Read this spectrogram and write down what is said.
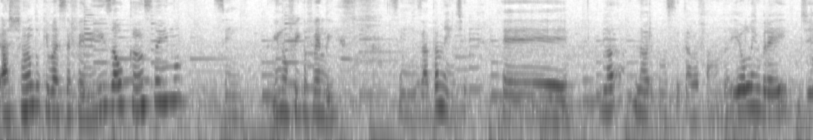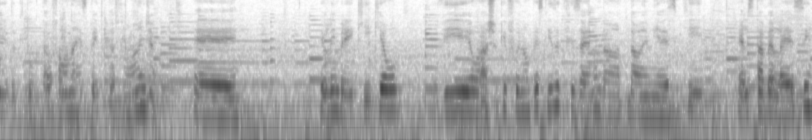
achando que vai ser feliz, alcança e não, Sim. E não fica feliz. Sim, exatamente. É, na, na, hora que você estava falando aí, eu lembrei de, do que tu estava falando a respeito da Finlândia. É, eu aqui que, que eu vi, eu acho que foi numa pesquisa que fizeram da, da OMS, que ela estabelece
